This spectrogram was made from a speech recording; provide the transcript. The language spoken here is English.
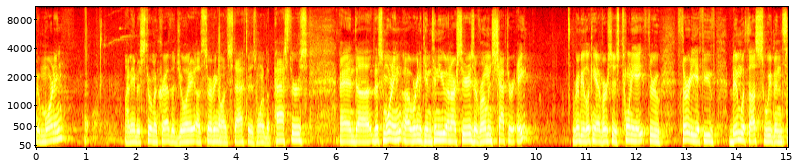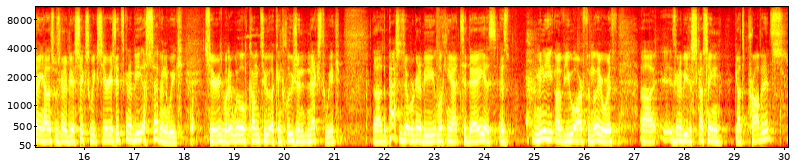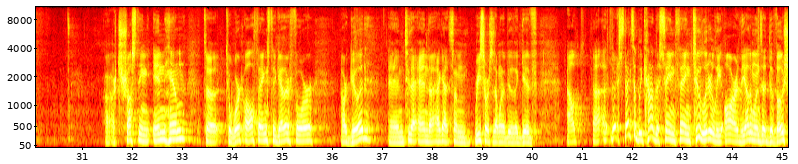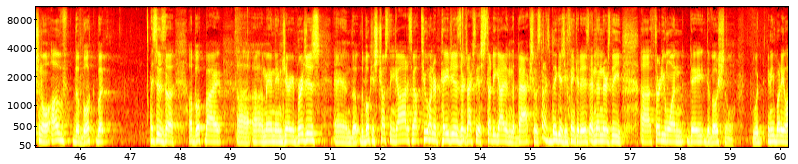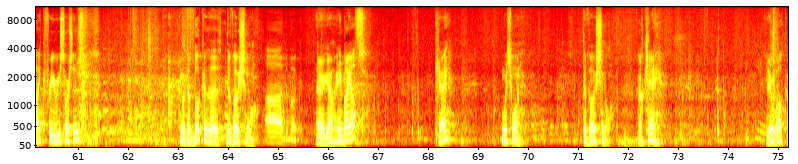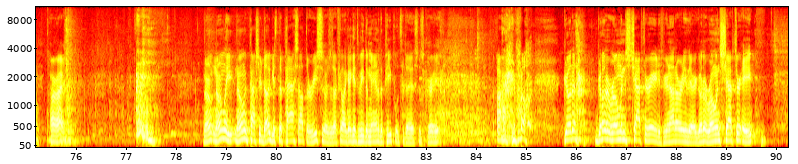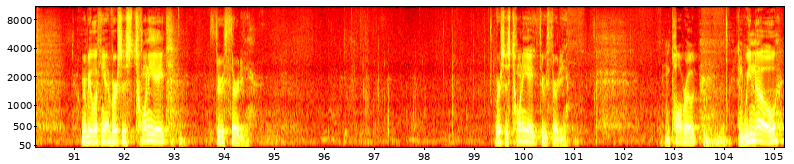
Good morning. My name is Stuart McCrabb. The joy of serving on staff is one of the pastors. And uh, this morning, uh, we're going to continue in our series of Romans chapter 8. We're going to be looking at verses 28 through 30. If you've been with us, we've been saying how this was going to be a six week series. It's going to be a seven week series, but it will come to a conclusion next week. Uh, the passage that we're going to be looking at today, as, as many of you are familiar with, uh, is going to be discussing God's providence, our, our trusting in Him to, to work all things together for our good. And to that end, I got some resources I want to be able to give out. Uh, they're ostensibly kind of the same thing. Two literally are. The other one's a devotional of the book, but this is a, a book by uh, a man named Jerry Bridges, and the, the book is Trusting God. It's about 200 pages. There's actually a study guide in the back, so it's not as big as you think it is. And then there's the uh, 31 day devotional. Would anybody like free resources? you want the book or the devotional? Uh, the book. There you go. Anybody else? Okay. Which one? Devotional. Devotional. Okay. You're welcome. All right. normally, normally, Pastor Doug gets to pass out the resources. I feel like I get to be the man of the people today. This is great. All right, well, go to, go to Romans chapter 8. If you're not already there, go to Romans chapter 8. We're going to be looking at verses 28 through 30. Verses 28 through 30. And Paul wrote, And we know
